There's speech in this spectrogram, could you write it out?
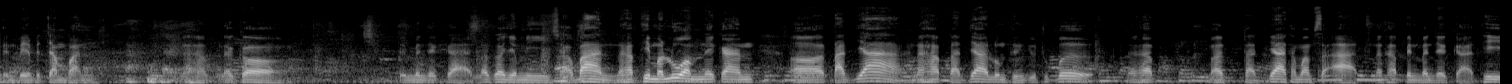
เป็นเวรประจำวันนะครับ แล้วก็เป็นบรรยากาศแล้วก็จะมีชาวบ้านนะครับที่มาร่วมในการเอ่อตัดหญ้านะครับ ตัดหญ้ารวมถึงยูทูบเบอร์นะครับมาตัดหญ้าทำความสะอาดนะครับ เป็นบรรยากาศที่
